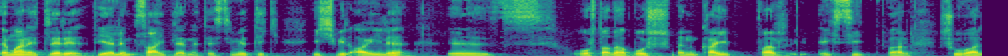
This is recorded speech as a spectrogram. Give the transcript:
emanetleri diyelim sahiplerine teslim ettik. Hiçbir aile e, ortada boş benim kayıp var, eksik var, şu var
